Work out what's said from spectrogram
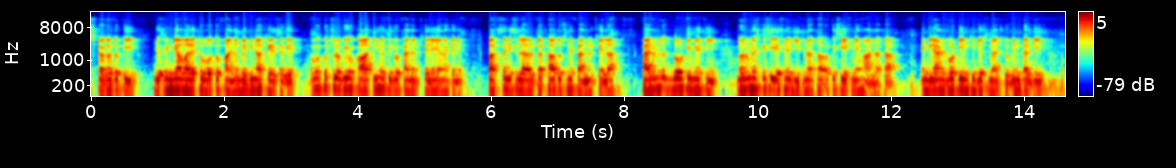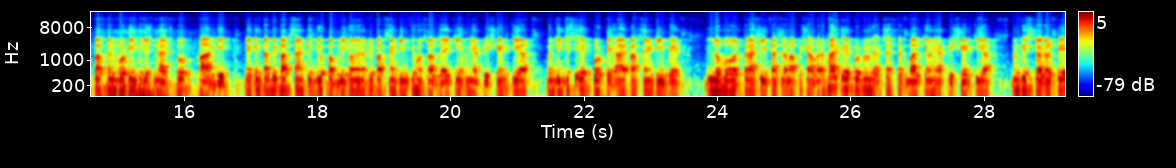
स्ट्रगल तो की। जो इंडिया वाले थे वो तो फाइनल में भी ना खेल सके। क्योंकि कुछ लोगों को कहा ही नहीं होती कि फाइनल खेलें या ना खेलें। पाकिस्तान इस लेवल का था तो उसने फाइनल खेला। फाइनल में तो दो टीमें थीं। दोनों में से किसी एक ने जीतना था और किसी एक ने हारना था। इंग्लैंड वो टीम थी जो इस मैच को विन कर गई। पाकिस्तान वो टीम थी जिस मैच को हार गई। लेकिन तब भी पाकिस्तान की जो पब्लिक है, उन्होंने अपनी पाकिस्तान टीम की हौसला अफजाई की, उन्हें अप्रिशिएट किया। वो जिस जिस एयरपोर्ट पर आए, पाकिस्तानी टीम के, लाहौर, कराची, फैसलाबाद, पेशावर, हर एयरपोर्ट पर उनका अच्छा इस्तेबाल किया, उन्हें अप्रिशिएट किया। उनकी स्ट्रगल पे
